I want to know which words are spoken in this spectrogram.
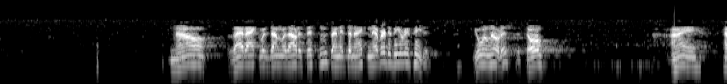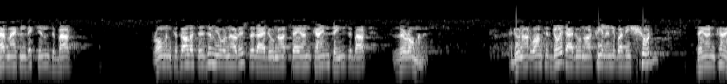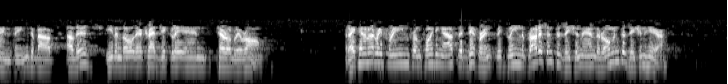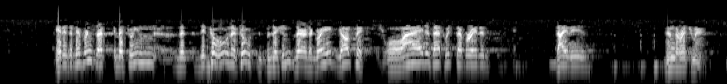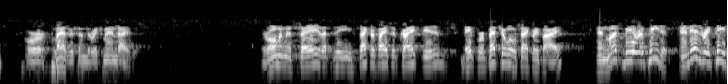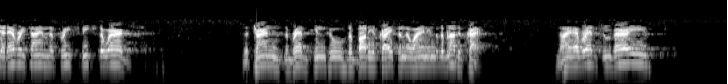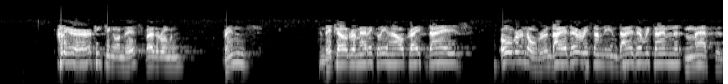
Now, that act was done without assistance, and it's an act never to be repeated. You will notice that though I have my convictions about Roman Catholicism, you will notice that I do not say unkind things about the Romanists. I do not want to do it. I do not feel anybody should say unkind things about others, even though they're tragically and terribly wrong. But I cannot refrain from pointing out the difference between the Protestant position and the Roman position here. It is a difference that between the, the two, the two positions, there's a great gulf fixed. Wide as that which separated Dives and the rich man, or Lazarus and the rich man Dives. The Romans say that the sacrifice of Christ is a perpetual sacrifice and must be repeated and is repeated every time the priest speaks the words that turns the bread into the body of Christ and the wine into the blood of Christ. And I have read some very clear teaching on this by the Roman friends, and they tell dramatically how Christ dies over and over and dies every Sunday and dies every time that Mass is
